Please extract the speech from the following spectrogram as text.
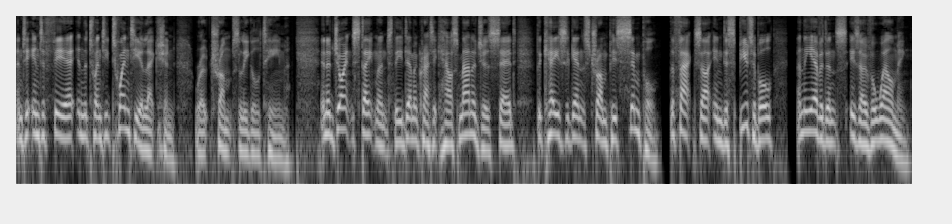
and to interfere in the 2020 election, wrote Trump's legal team. In a joint statement, the Democratic House managers said the case against Trump is simple, the facts are indisputable, and the evidence is overwhelming.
